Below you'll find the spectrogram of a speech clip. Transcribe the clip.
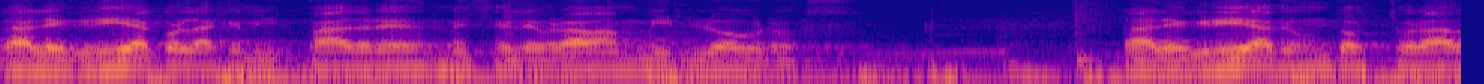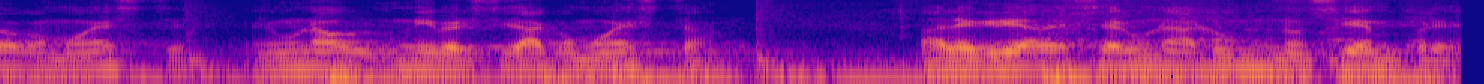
la alegría con la que mis padres me celebraban mis logros, la alegría de un doctorado como este, en una universidad como esta, alegría de ser un alumno siempre,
